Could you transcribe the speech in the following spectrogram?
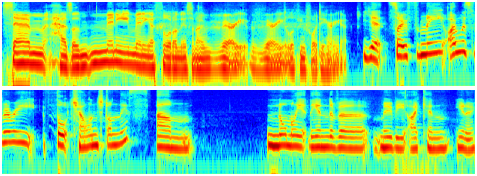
Sam has a many, many a thought on this, and I'm very, very looking forward to hearing it. Yeah. So for me, I was very thought challenged on this. Um, normally, at the end of a movie, I can, you know,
